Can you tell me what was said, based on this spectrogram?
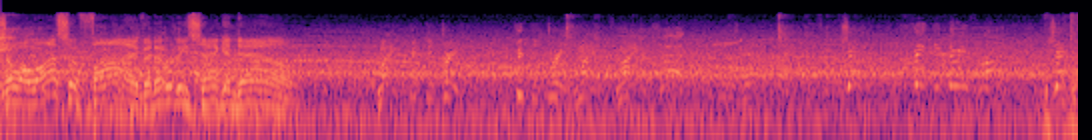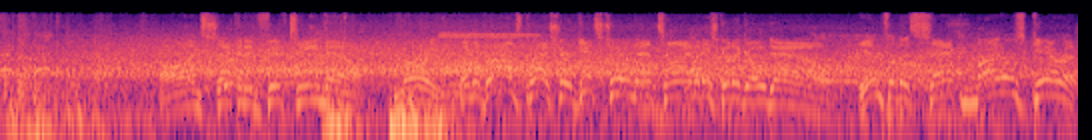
So a loss of five, and it'll be second down. Mike, 53. 53, Mike, On second and 15 now. Murray. And the Browns pressure gets to him that time, and he's going to go down. In for the sack, Myles Garrett.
